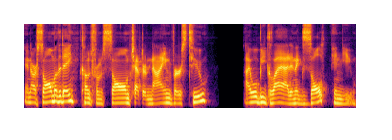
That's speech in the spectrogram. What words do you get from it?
And our psalm of the day comes from Psalm chapter 9, verse 2. I will be glad and exult in you.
